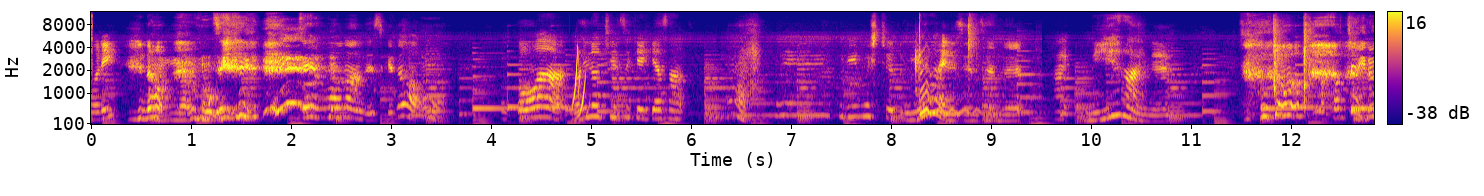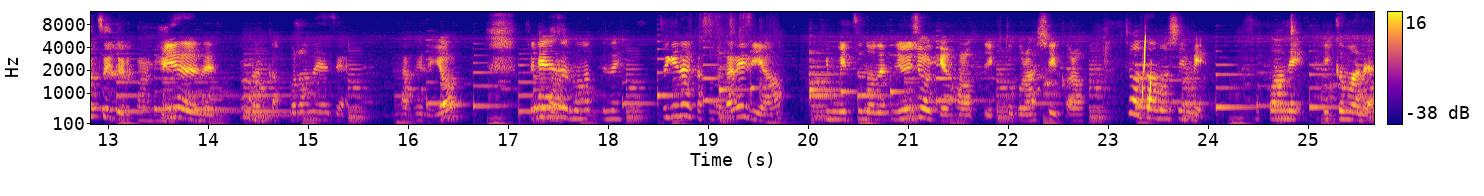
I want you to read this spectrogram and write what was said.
森？の全貌なんですけどここは森のチーズケーキ屋さん。えー、クリームシチューと見えないね全然。ねはい。見えないね。こっちは色ついてるから見見える。えるね。なんかボロネーゼ食べるよ。とりあえず回ってね。次なんかそのガレリア？秘密のね入場券払っていくとこらしいから。超楽しみ。そこに行くまで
